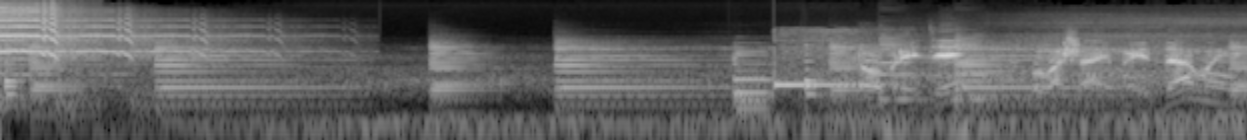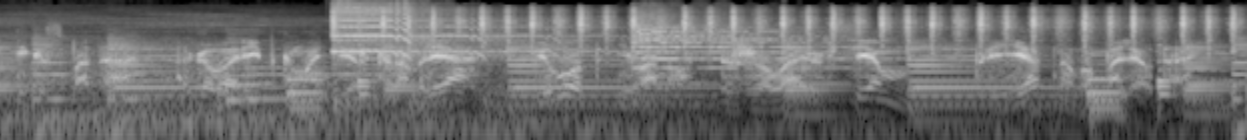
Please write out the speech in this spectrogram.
Добрый день, уважаемые дамы и господа. Говорит командир корабля, пилот Иванов. Желаю всем приятного полета.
